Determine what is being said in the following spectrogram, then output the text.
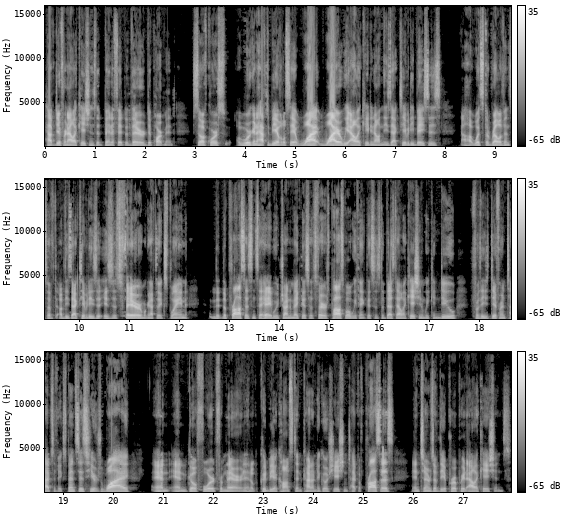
have different allocations that benefit their department. So of course, we're going to have to be able to say why why are we allocating on these activity bases? Uh, what's the relevance of, of these activities? Is this fair? And we're going to have to explain the, the process and say, hey, we're trying to make this as fair as possible. We think this is the best allocation we can do for these different types of expenses. Here's why, and and go forward from there. And it could be a constant kind of negotiation type of process in terms of the appropriate allocations.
